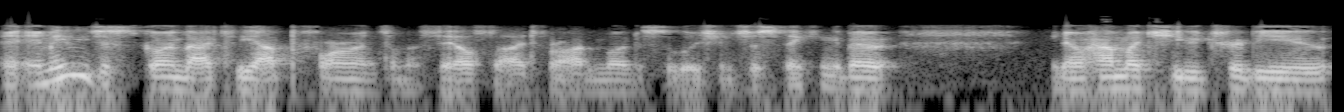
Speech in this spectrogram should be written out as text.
and maybe just going back to the outperformance on the sales side for automotive solutions, just thinking about how much you attribute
